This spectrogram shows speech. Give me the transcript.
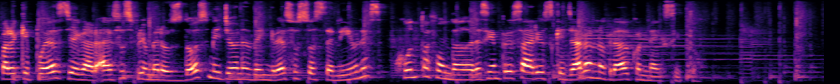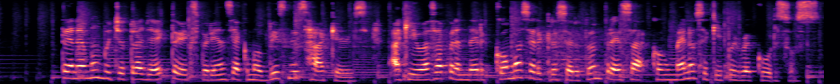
para que puedas llegar a esos primeros 2 millones de ingresos sostenibles junto a fundadores y empresarios que ya lo han logrado con éxito. Tenemos mucho trayecto y experiencia como business hackers. Aquí vas a aprender cómo hacer crecer tu empresa con menos equipo y recursos.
